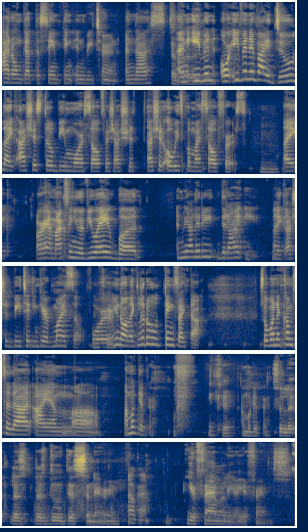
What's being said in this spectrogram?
I don't get the same thing in return. And that's That and even or even if I do, like I should still be more selfish. I should I should always put myself 1st Mm-hmm. Like, all right, I'm asking you if you ate, but in reality, did I eat? Like I should be taking care of myself or Okay. you know, like little things like that. So when it comes to that, I am uh I'm a giver. Okay. I'm a giver. So let, let's let's do this scenario. Okay. your family or your friends.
